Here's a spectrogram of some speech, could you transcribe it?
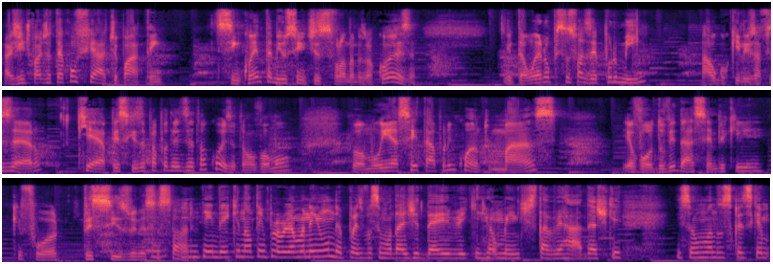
a gente pode até confiar, tipo, ah, tem 50 mil cientistas falando a mesma coisa, então eu não preciso fazer por mim algo que eles já fizeram, que é a pesquisa para poder dizer tal coisa. Então vamos, vamos ir aceitar por enquanto, mas eu vou duvidar sempre que, que for preciso e necessário. Entender que não tem problema nenhum depois você mudar de ideia e ver que realmente estava errado. Acho que isso é uma das coisas que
